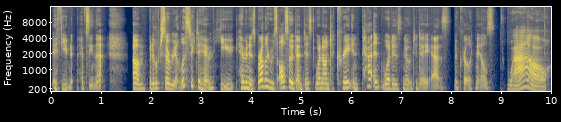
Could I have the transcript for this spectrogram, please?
if you have seen that. Um, but it looked so realistic to him. He, him, and his brother, who's also a dentist, went on to create and patent what is known today as acrylic nails. Wow.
